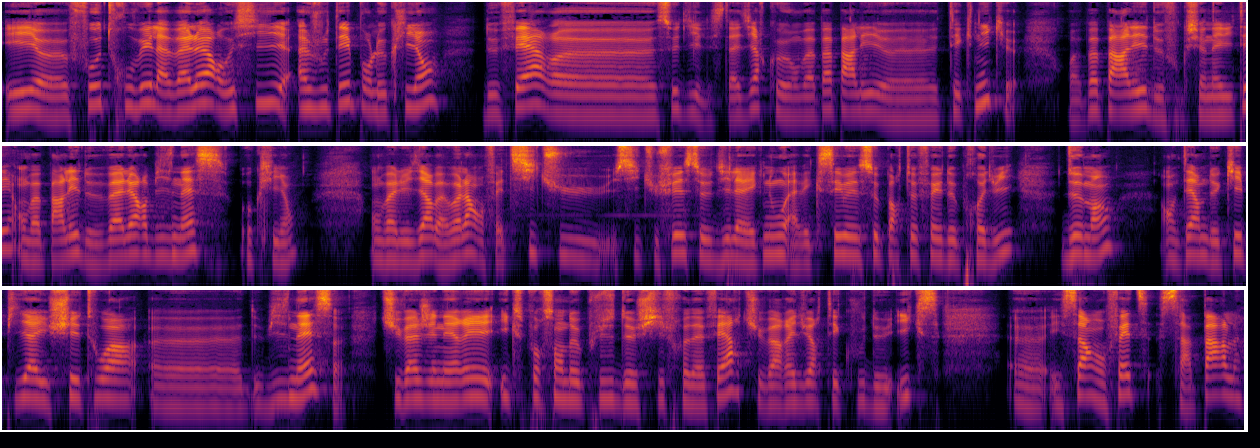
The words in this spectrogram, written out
et euh, faut trouver la valeur aussi ajoutée pour le client de faire euh, ce deal. C'est-à-dire qu'on va pas parler euh, technique, on va pas parler de fonctionnalité, on va parler de valeur business au client. On va lui dire, bah voilà, en fait, si tu si tu fais ce deal avec nous, avec ce, portefeuille de produits, demain, en termes de KPI chez toi euh, de business, tu vas générer X% de plus de chiffre d'affaires, tu vas réduire tes coûts de X. Euh, et ça, en fait, ça parle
